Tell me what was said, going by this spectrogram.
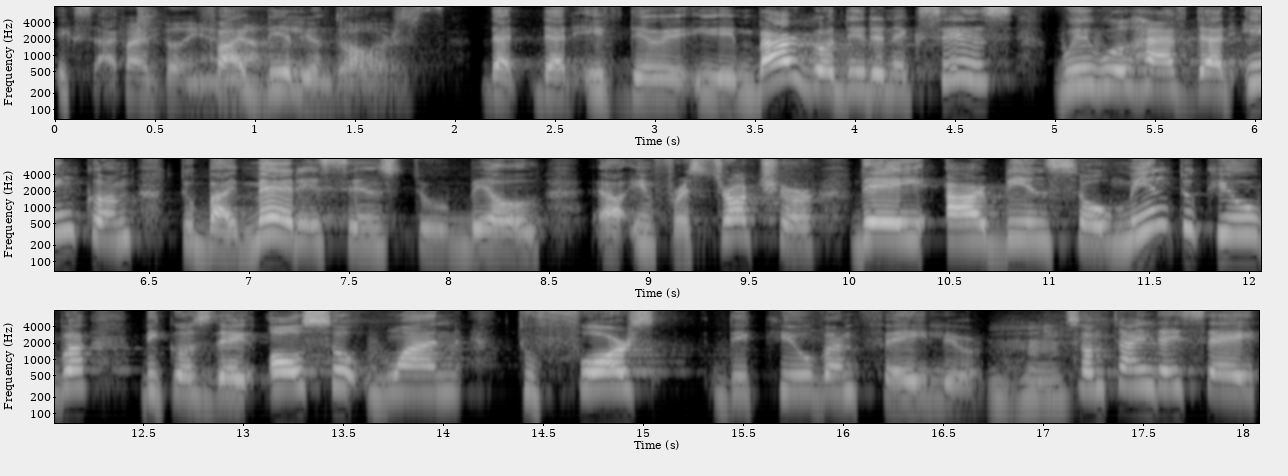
Exactly. Five billion. Five yeah, billion dollars. That, that if the embargo didn't exist, we will have that income to buy medicines, to build uh, infrastructure. They are being so mean to Cuba because they also want to force the Cuban failure. Mm-hmm. Sometimes they say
